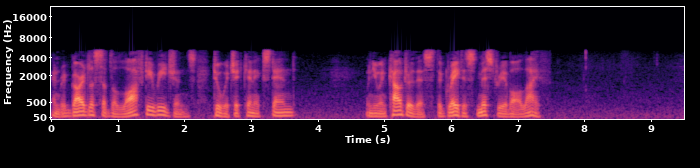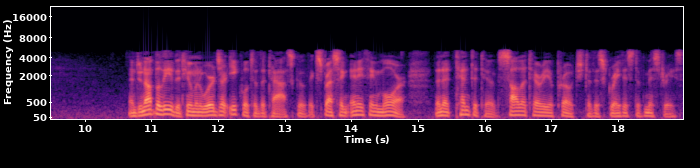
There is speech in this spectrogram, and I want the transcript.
and regardless of the lofty regions to which it can extend. When you encounter this, the greatest mystery of all life, and do not believe that human words are equal to the task of expressing anything more than a tentative, solitary approach to this greatest of mysteries.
